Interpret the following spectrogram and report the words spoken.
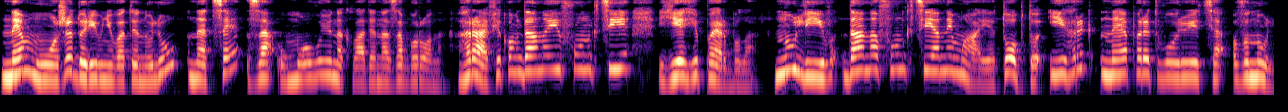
не може дорівнювати нулю. На це за умовою накладена заборона. Графіком даної функції є гіпербола. Нулів дана функція не має, тобто y не перетворюється в нуль.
